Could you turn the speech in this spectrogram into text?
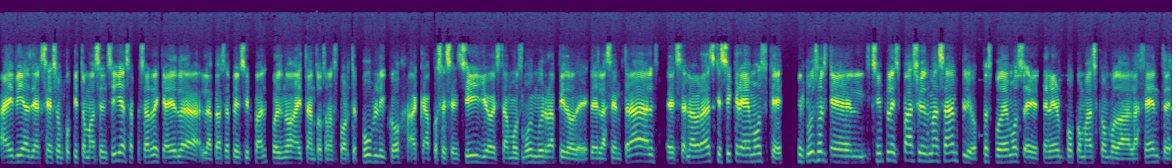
hay vías de acceso un poquito más sencillas, a pesar de que ahí es la, plaza principal, pues no hay tanto transporte público. Acá pues es sencillo, estamos muy, muy rápido de, la central. la verdad es que sí creemos que Incluso el, simple espacio es más amplio, pues podemos eh, tener un poco más cómoda a la gente.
